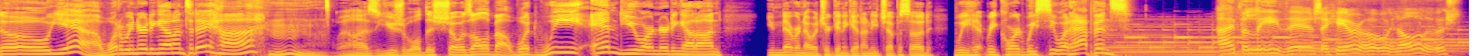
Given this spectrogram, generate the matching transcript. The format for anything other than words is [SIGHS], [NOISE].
So, yeah, what are we nerding out on today, huh? Hmm. Well, as usual, this show is all about what we and you are nerding out on. You never know what you're going to get on each episode. We hit record, we see what happens. I believe there's a hero in all of us.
